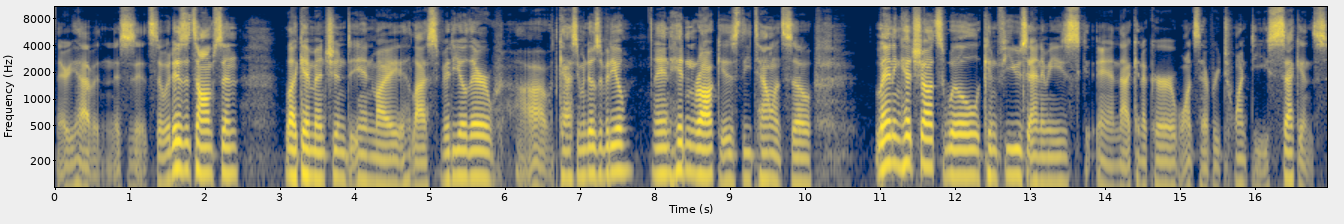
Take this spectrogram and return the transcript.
there you have it. And this is it. So it is a Thompson. Like I mentioned in my last video there, uh, with Cassie Mendoza video. And Hidden Rock is the talent. So landing headshots will confuse enemies. And that can occur once every 20 seconds.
